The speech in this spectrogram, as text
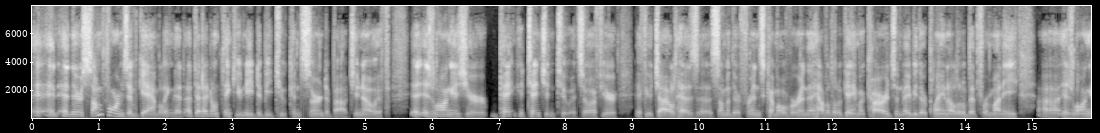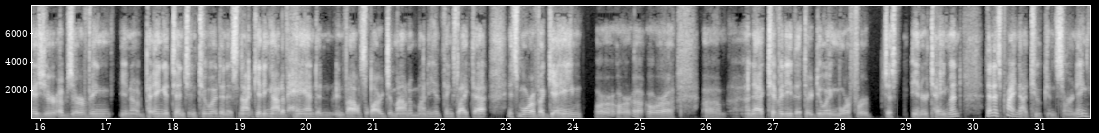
and, and there's some forms of gambling that that I don't think you need to be too concerned about. You know, if as long as you're paying attention to it. So if your if your child has uh, some of their friends come over and they have a little game of cards and maybe they're playing a little bit for money, uh, as long as you're observing you know, paying attention to it and it's not getting out of hand and involves a large amount of money and things like that. It's more of a game or, or, or a, um, an activity that they're doing more for just entertainment, then it's probably not too concerning.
